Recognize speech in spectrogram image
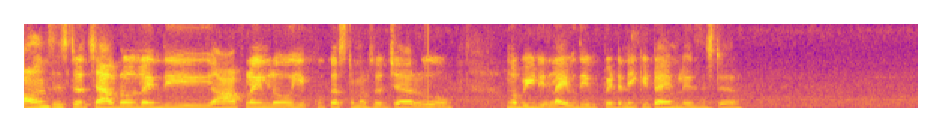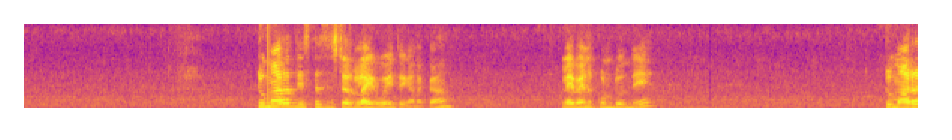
అవును సిస్టర్. చాలా రోజులైంది. ఆఫ్లైన్లో ఎక్కువ కస్టమర్స్ వచ్చారు. ఇంకా వీడియో లైవ్ది పెట్టనీకి టైం లేదు సిస్టర్. టుమారో తీస్తా సిస్టర్ లైవ్ అయితే కనుక లెవెన్కి ఉంటుంది టుమారో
